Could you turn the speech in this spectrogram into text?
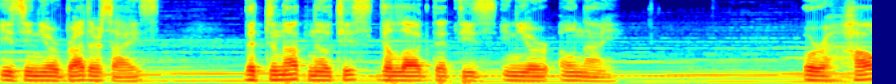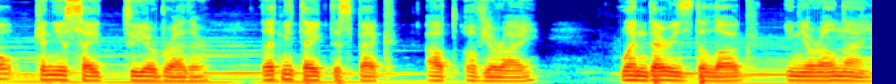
is in your brother's eyes? But do not notice the log that is in your own eye? Or how can you say to your brother, Let me take the speck out of your eye, when there is the log in your own eye?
